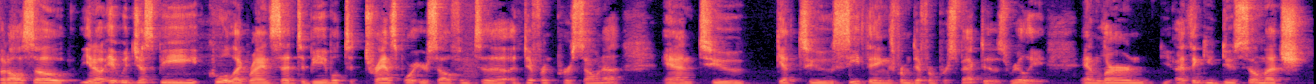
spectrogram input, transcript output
but also, you know, it would just be cool, like Ryan said, to be able to transport yourself into a different persona and to get to see things from different perspectives, really, and learn. I think you do so much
